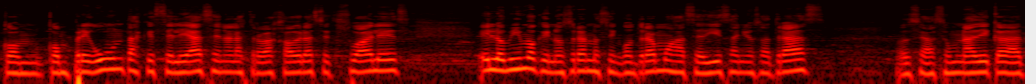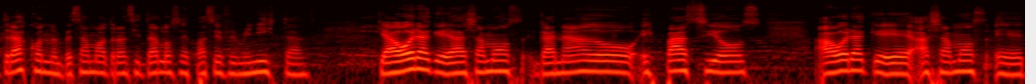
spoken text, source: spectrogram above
con preguntas que se le hacen a las trabajadoras sexuales es lo mismo que nosotros nos encontramos hace 10 años atrás, o sea, hace una década atrás cuando empezamos a transitar los espacios feministas. Que ahora que hayamos ganado espacios, ahora que hayamos eh,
